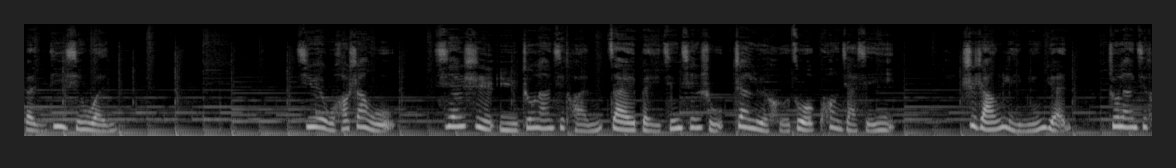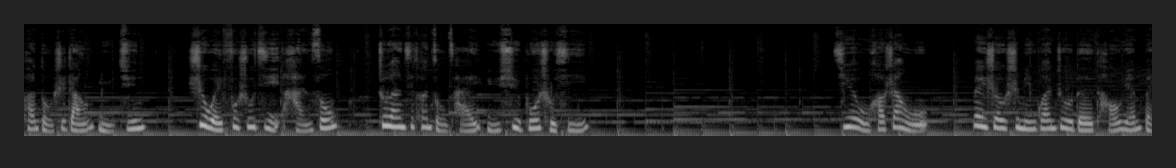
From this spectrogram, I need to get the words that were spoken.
本地新闻：七月五号上午，西安市与中粮集团在北京签署战略合作框架协议，市长李明远、中粮集团董事长吕军、市委副书记韩松、中粮集团总裁于旭波出席。七月五号上午。备受市民关注的桃园北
